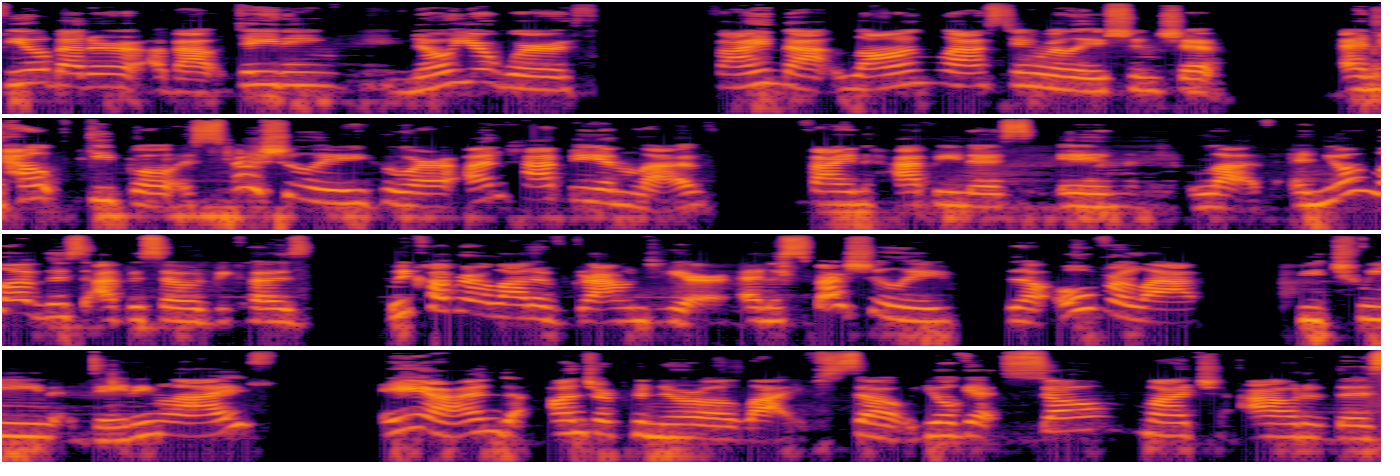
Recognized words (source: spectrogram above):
feel better about dating, know your worth, find that long lasting relationship, and help people, especially who are unhappy in love, find happiness in love. And you'll love this episode because we cover a lot of ground here, and especially the overlap between dating life and entrepreneurial life. So you'll get so much out of this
